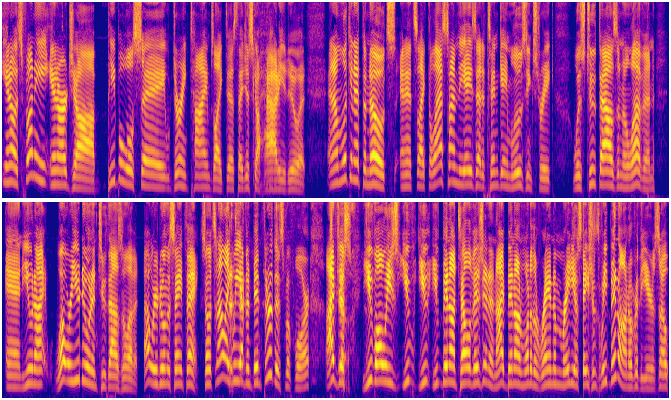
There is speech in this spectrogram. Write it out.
You know, it's funny in our job, people will say during times like this, they just go, How do you do it? And I'm looking at the notes, and it's like the last time the A's had a 10 game losing streak was 2011. And you and I, what were you doing in 2011? Oh, we were doing the same thing. So it's not like we haven't been through this before. I've just, you've always, you've, you, you've been on television and I've been on one of the random radio stations we've been on over the years. So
